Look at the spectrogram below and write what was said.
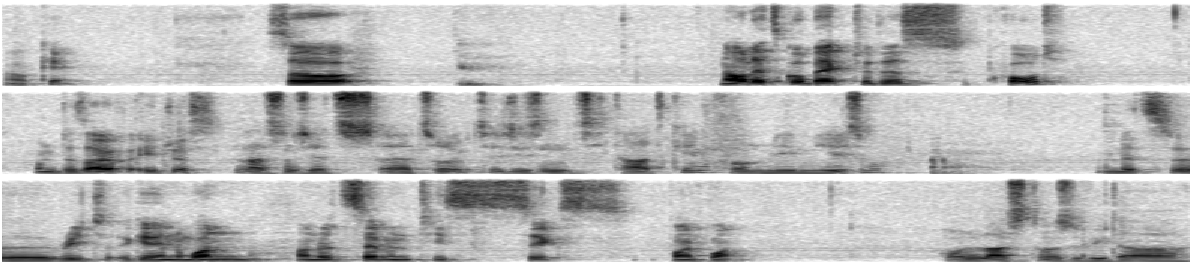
Okay. So now let's go back to this quote from Desire of Ages Lass uns jetzt äh, zurück zu diesem Zitat gehen vom Leben Jesu. and let's uh, read again 176.1. Und lasst uns wieder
